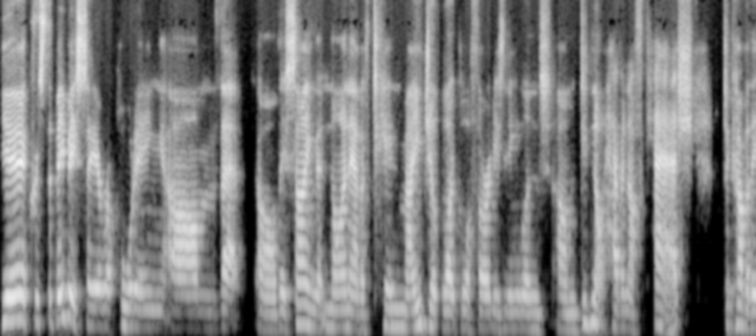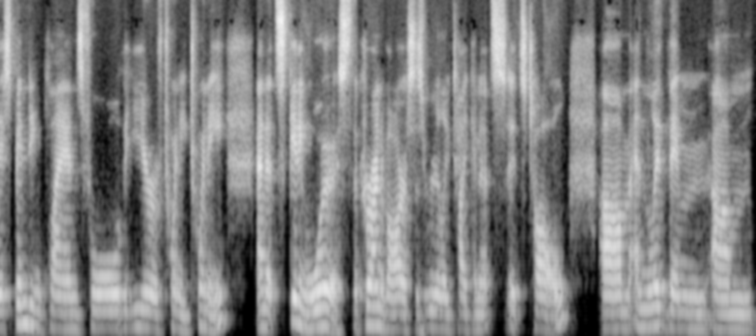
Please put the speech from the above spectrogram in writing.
Yeah, Chris, the BBC are reporting um, that oh, they're saying that nine out of 10 major local authorities in England um, did not have enough cash to cover their spending plans for the year of 2020 and it's getting worse the coronavirus has really taken its its toll um, and led them um,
